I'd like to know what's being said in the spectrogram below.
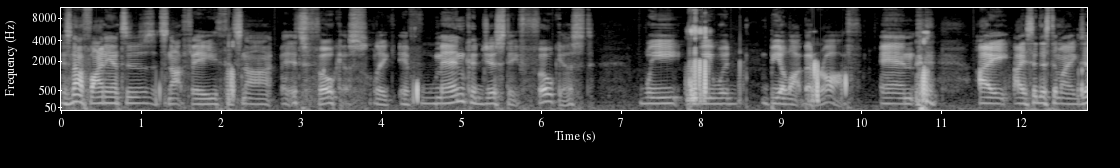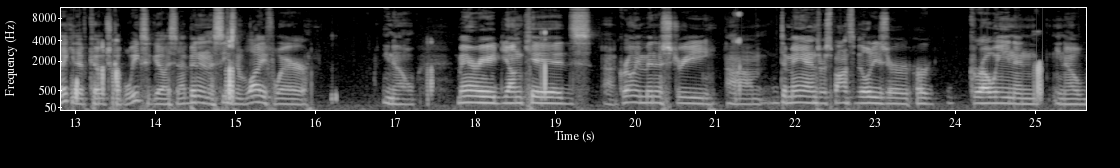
it's not finances, it's not faith, it's not, it's focus. Like if men could just stay focused, we we would be a lot better off, and. I, I said this to my executive coach a couple weeks ago. I said, I've been in a season of life where, you know, married, young kids, uh, growing ministry, um, demands, responsibilities are, are growing, and, you know,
